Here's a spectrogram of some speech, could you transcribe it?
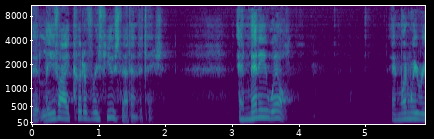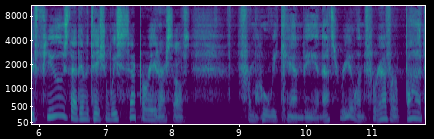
that Levi could have refused that invitation, and many will. And when we refuse that invitation, we separate ourselves from who we can be, and that's real and forever. But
